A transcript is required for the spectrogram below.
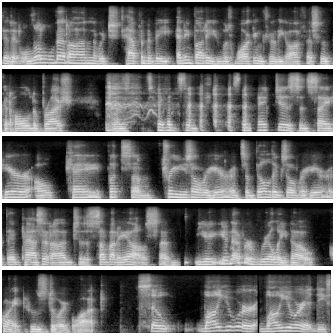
did it a little bit on, which happened to be anybody who was walking through the office who could hold a brush was given some some pages and say, here, okay, put some trees over here and some buildings over here, and then pass it on to somebody else. And you you never really know quite who's doing what. so while you were while you were at dc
